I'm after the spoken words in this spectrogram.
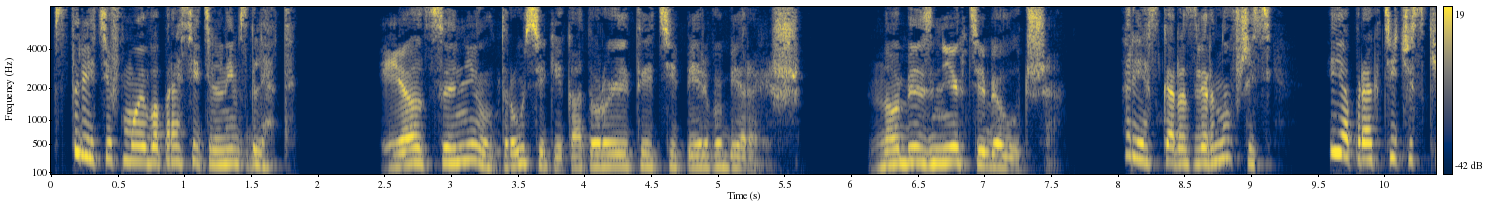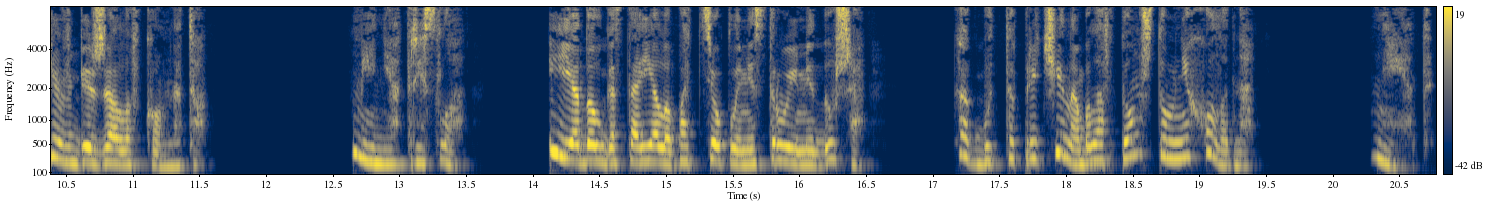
встретив мой вопросительный взгляд. «Я оценил трусики, которые ты теперь выбираешь. Но без них тебе лучше». Резко развернувшись, я практически вбежала в комнату. Меня трясло, и я долго стояла под теплыми струями душа, как будто причина была в том, что мне холодно. Нет,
